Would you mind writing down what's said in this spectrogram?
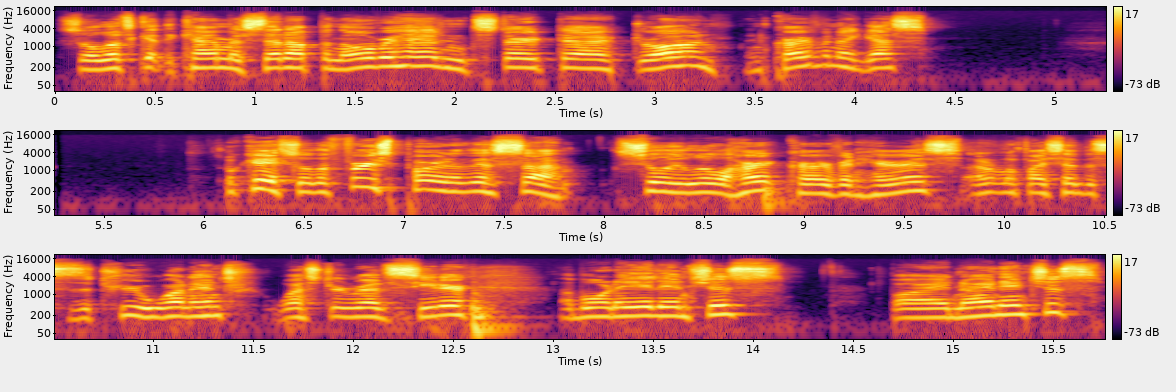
So let's get the camera set up in the overhead and start uh, drawing and carving, I guess. Okay, so the first part of this uh, silly little heart carving here is, I don't know if I said this is a true one inch Western red cedar, about eight inches by nine inches.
